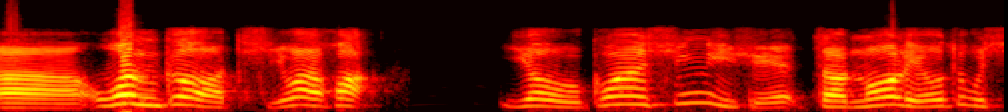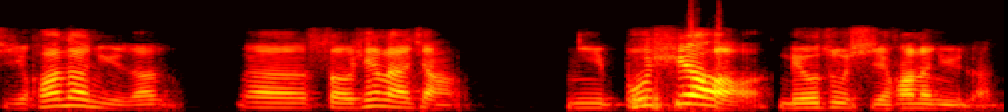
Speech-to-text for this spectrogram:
呃，问个题外话，有关心理学怎么留住喜欢的女人？呃，首先来讲，你不需要留住喜欢的女人，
